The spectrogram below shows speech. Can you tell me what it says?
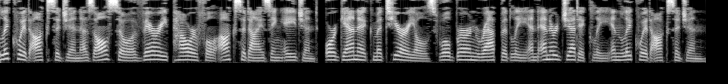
Liquid oxygen is also a very powerful oxidizing agent. Organic materials will burn rapidly and energetically in liquid oxygen.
